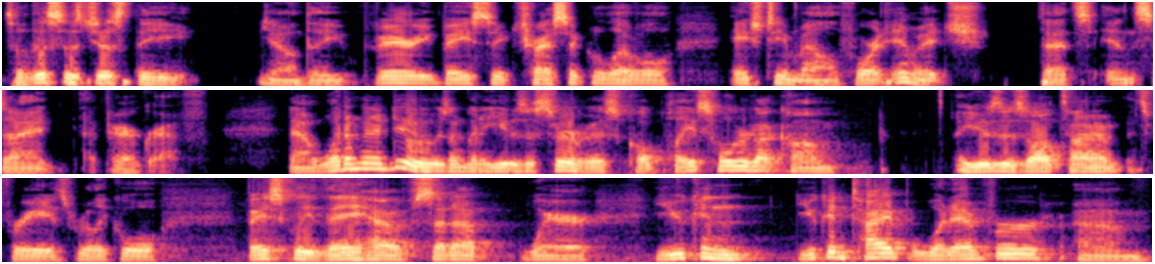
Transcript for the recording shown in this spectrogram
So this is just the, you know, the very basic tricycle level HTML for an image that's inside a paragraph. Now, what I'm going to do is I'm going to use a service called placeholder.com. I use this all the time. It's free. It's really cool. Basically, they have set up where you can you can type whatever um,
